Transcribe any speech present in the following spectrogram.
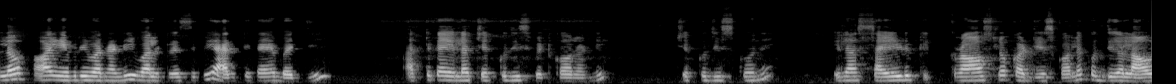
హలో హాయ్ ఎవ్రీవన్ అండి. ఇవాళ రెసిపీ అరటికాయ బజ్జీ. అరటికాయ ఇలా చెక్కు తీసి పెట్టుకోవాలండి. చెక్కు తీసుకొని ఇలా సైడ్కి క్రాస్లో కట్ చేసుకోవాలి. కొద్దిగా లావు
